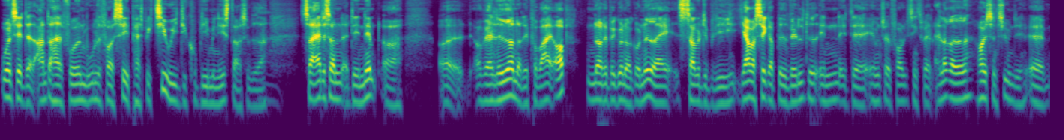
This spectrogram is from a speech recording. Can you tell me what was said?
uanset at andre havde fået en mulighed for at se et perspektiv i, at de kunne blive minister osv., mm. så er det sådan, at det er nemt at, at, at være leder, når det er på vej op. Når det begynder at gå nedad, så vil det blive... Jeg var sikkert blevet væltet inden et uh, eventuelt folketingsvalg allerede, højst sandsynligt. Uh,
